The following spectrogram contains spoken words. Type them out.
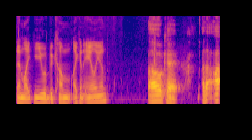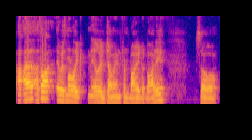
then like you would become like an alien. okay, I, th- I, I I thought it was more like an alien jumping from body to body. So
